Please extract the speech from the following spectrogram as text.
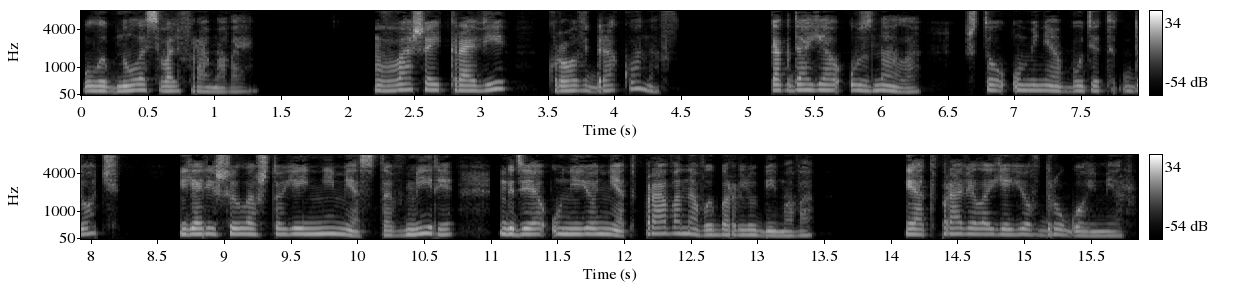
улыбнулась Вольфрамовая. В вашей крови кровь драконов. Когда я узнала, что у меня будет дочь, я решила, что ей не место в мире, где у нее нет права на выбор любимого, и отправила ее в другой мир.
